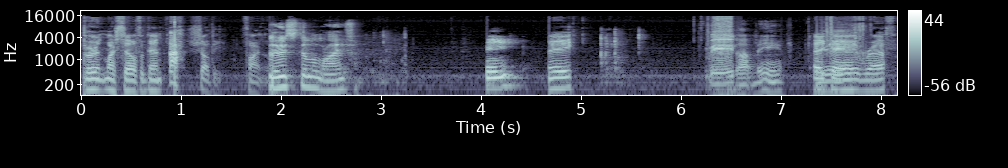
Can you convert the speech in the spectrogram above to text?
Burned myself again. Ah, shoddy. Finally. Blue is still alive. Me? Me, Me. Not me. aka Ref.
